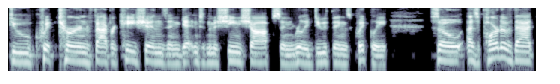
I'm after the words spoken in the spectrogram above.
do quick turn fabrications and get into the machine shops and really do things quickly. So, as part of that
